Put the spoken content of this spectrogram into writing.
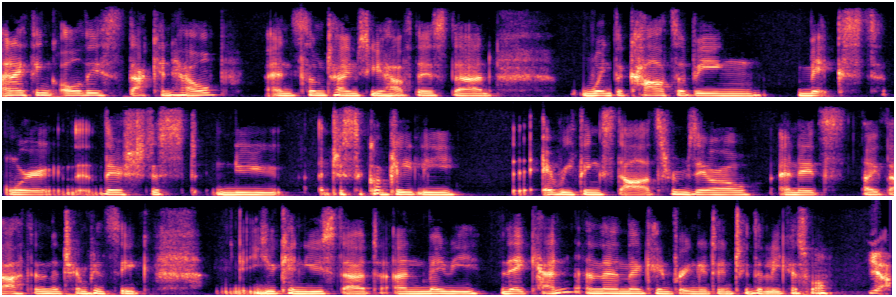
And I think all this that can help. And sometimes you have this that when the cards are being mixed, or there's just new, just a completely everything starts from zero and it's like that in the Champions League. You can use that and maybe they can, and then they can bring it into the league as well. Yeah,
